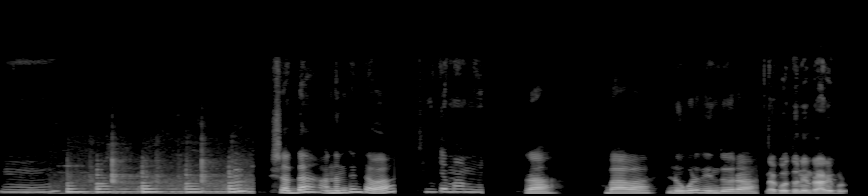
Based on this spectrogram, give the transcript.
మ్మ్. శ్రద్ధ అన్నం తింటావా? తింటా మమ్మీ. రా బావా నువ్వు కూడా తిందురా నాకొద్దు నేను రాను ఇప్పుడు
